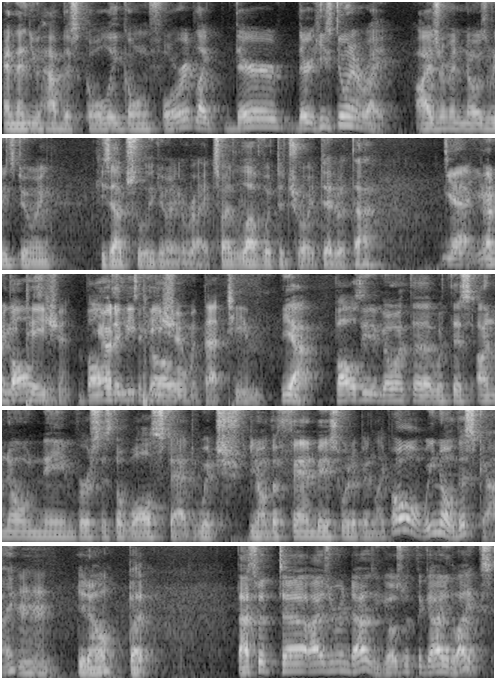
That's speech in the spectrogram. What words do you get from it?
and then you have this goalie going forward. Like they're they're he's doing it right. Yzerman knows what he's doing. He's absolutely doing it right. So I love what Detroit did with that. Yeah, you gotta be ballsy. patient. you gotta be to patient go- with that team. Yeah, ballsy to go with the with this unknown name versus the Wallstedt, which you know the fan base would have been like, oh, we know this guy, Mm-hmm. you know. But that's what uh, Yzerman does. He goes with the guy he likes.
